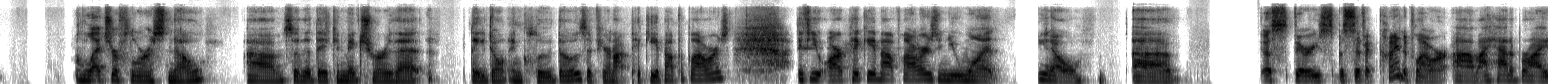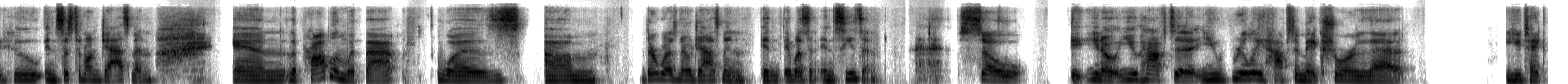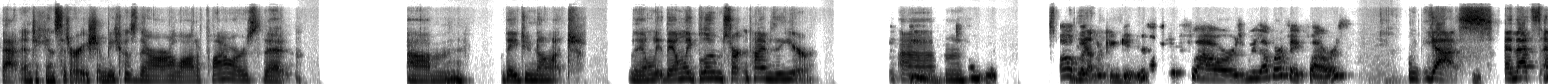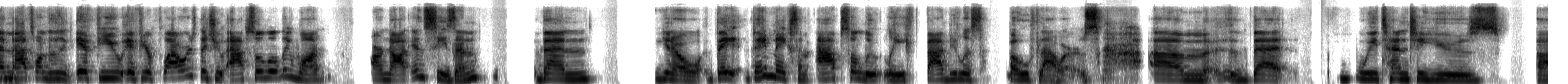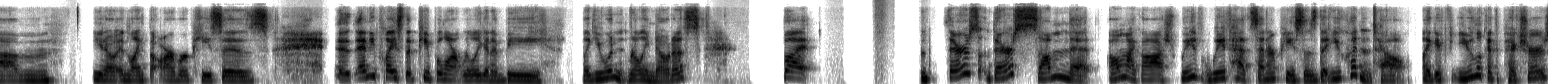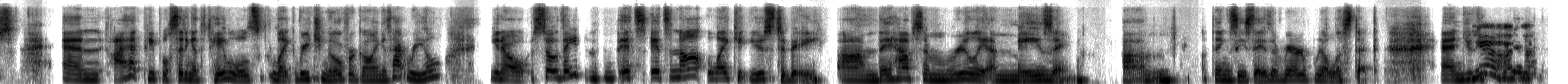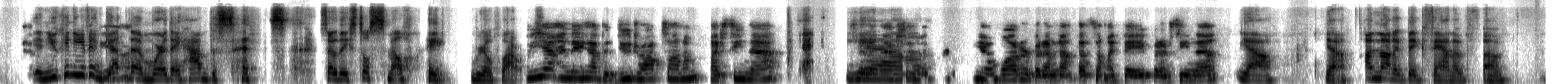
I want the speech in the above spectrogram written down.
let your florist know um, so that they can make sure that they don't include those if you're not picky about the flowers. If you are picky about flowers and you want you know uh, a very specific kind of flower. Um, I had a bride who insisted on jasmine, and the problem with that was um, there was no jasmine in it wasn't in season. So, you know, you have to you really have to make sure that you take that into consideration because there are a lot of flowers that um, they do not. They only they only bloom certain times of the year. Um, oh, but yeah. you can get your fake flowers. We love our fake flowers. Yes, and that's and that's one of the things. If you if your flowers that you absolutely want are not in season, then you know they they make some absolutely fabulous faux flowers um, that we tend to use um, you know in like the arbor pieces any place that people aren't really going to be like you wouldn't really notice but there's there's some that oh my gosh we've we've had centerpieces that you couldn't tell. Like if you look at the pictures and i had people sitting at the tables like reaching over going is that real? You know so they it's it's not like it used to be. Um, they have some really amazing um, things these days. They're very realistic. And you yeah, can even, and you can even yeah. get them where they have the scents so they still smell like real flowers. Yeah, and they have the dewdrops on them. I've seen that. Yeah. Actually, you know, water, but I'm not. That's not my fave, but I've seen that. Yeah, yeah. I'm not a big fan of of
